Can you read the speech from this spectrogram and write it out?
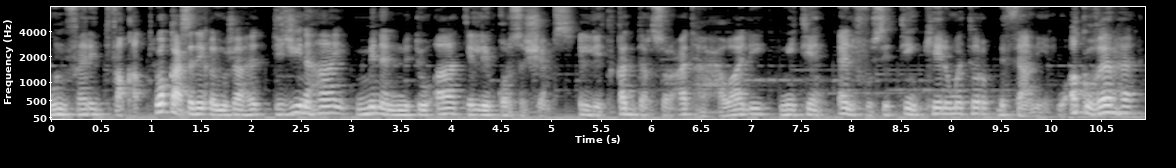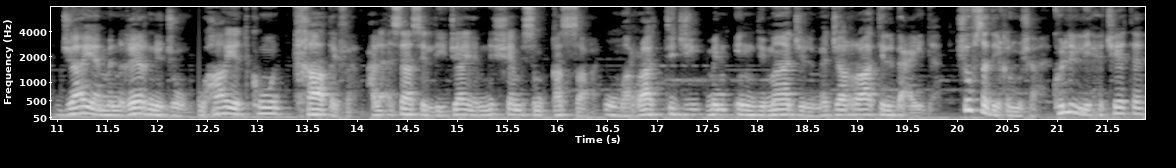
منفرد فقط. توقع صديقي المشاهد تجينا هاي من النتوءات اللي بقرص الشمس اللي تقدر سرعتها حوالي 200 ألف وستين كيلو متر بالثانية. وأكو غيرها جاية من غير نجوم وهاي تكون خاطفة. على أساس اللي جاية من الشمس مقصرة. ومرات تجي من اندماج المجرات البعيدة. شوف صديقي المشاهد كل اللي حكيته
